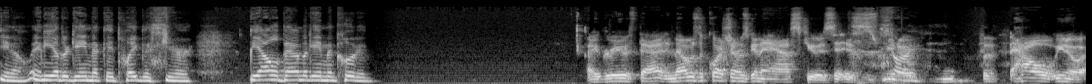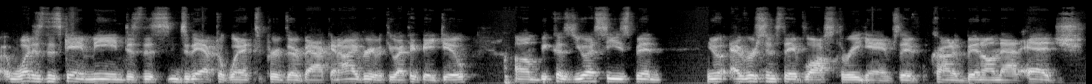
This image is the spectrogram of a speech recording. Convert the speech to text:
you know any other game that they played this year, the Alabama game included. I agree with that, and that was the question I was going to ask you: is is you Sorry. know how you know what does this game mean? Does this do they have to win it to prove they're back? And I agree with you. I think they do um, because USC's been you know, ever since they've lost three games, they've kind of been on that edge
